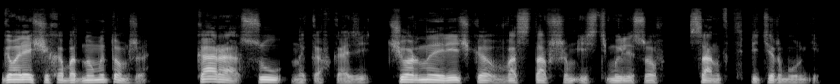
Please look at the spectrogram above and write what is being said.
говорящих об одном и том же. Кара-Су на Кавказе, Черная речка в восставшем из тьмы лесов Санкт-Петербурге.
